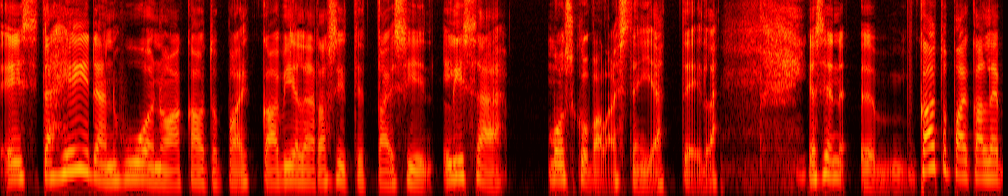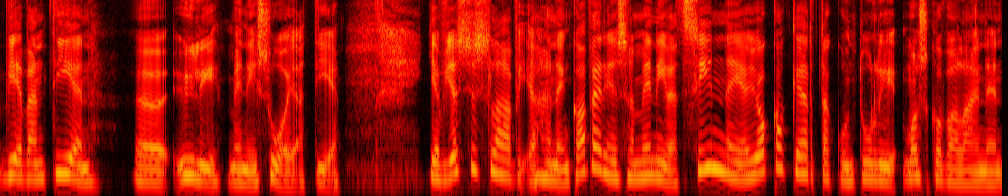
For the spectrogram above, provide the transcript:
ei sitä heidän huonoa kaatopaikkaa vielä rasitettaisiin lisää moskovalaisten jätteillä. Ja sen kaatopaikalle vievän tien yli meni suojatie. Ja Vyacheslav ja hänen kaverinsa menivät sinne ja joka kerta kun tuli moskovalainen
